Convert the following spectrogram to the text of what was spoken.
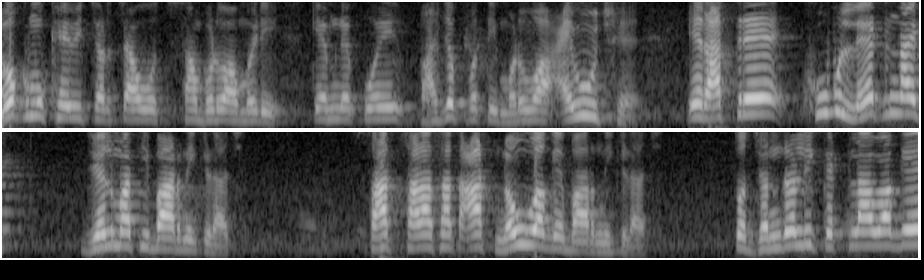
લોકમુખે એવી ચર્ચાઓ સાંભળવા મળી કે એમને કોઈ ભાજપ વતી મળવા આવ્યું છે. એ રાત્રે ખૂબ લેટ નાઇટ જેલમાંથી બહાર નીકળ્યા છે. સાત, સાડા સાત, આઠ, નવ વાગે બહાર નીકળ્યા છે. તો જનરલી કેટલા વાગે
